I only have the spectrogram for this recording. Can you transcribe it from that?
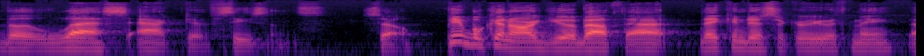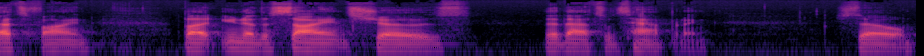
the less active seasons. So people can argue about that. They can disagree with me. That's fine. But you know the science shows that that's what's happening. So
